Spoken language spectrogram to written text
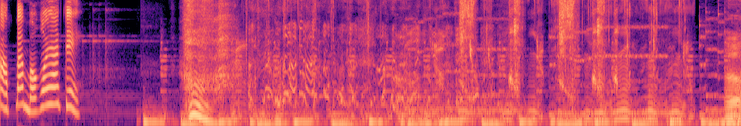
아빠 먹어야 돼. 어,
